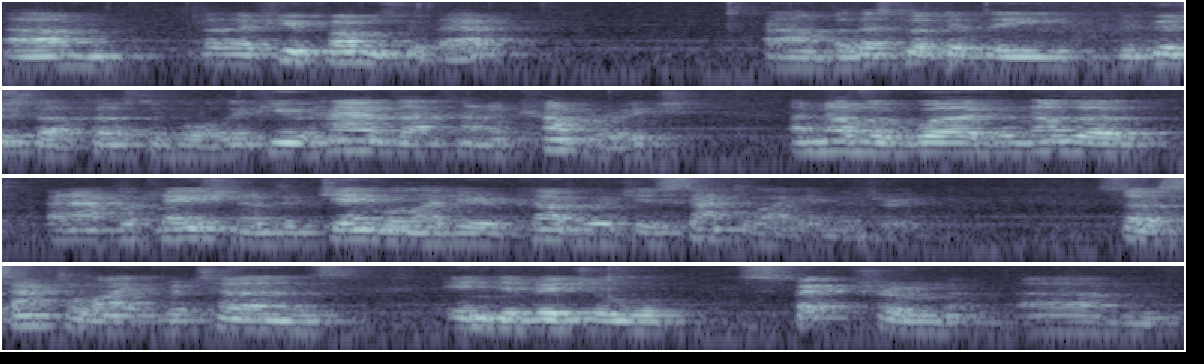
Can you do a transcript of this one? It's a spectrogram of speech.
Um, there are a few problems with that, um, but let's look at the, the good stuff first of all. If you have that kind of coverage, another word, another an application of the general idea of coverage is satellite imagery. So a satellite returns individual spectrum, um,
